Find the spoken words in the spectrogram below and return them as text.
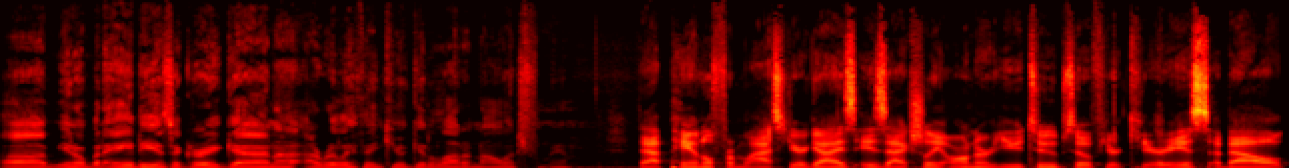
Um, you know, but Andy is a great guy, and I, I really think you'll get a lot of knowledge from him. That panel from last year, guys, is actually on our YouTube. So if you're curious about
